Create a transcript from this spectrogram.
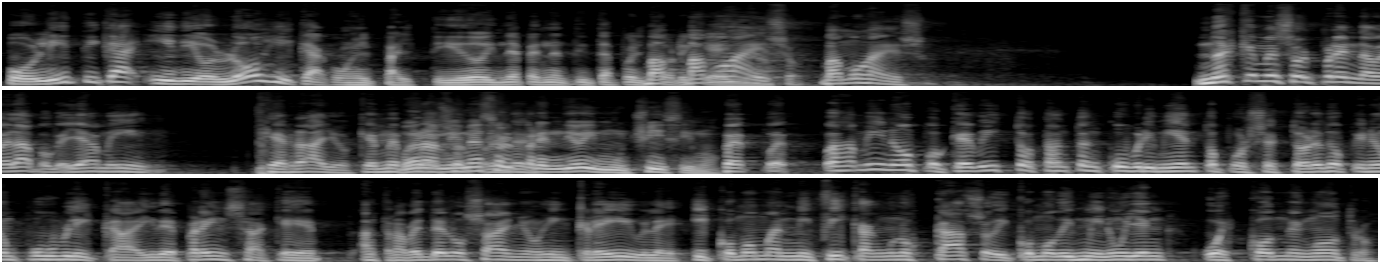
política ideológica con el Partido Independentista Va- Puertorriqueño. vamos a eso, vamos a eso. No es que me sorprenda, ¿verdad? Porque ya a mí, qué rayos, ¿qué me Bueno, a mí me sorprendió y muchísimo. Pues, pues- pues a mí no, porque he visto tanto encubrimiento por sectores de opinión pública y de prensa que a través de los años es increíble y cómo magnifican unos casos y cómo disminuyen o esconden otros.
